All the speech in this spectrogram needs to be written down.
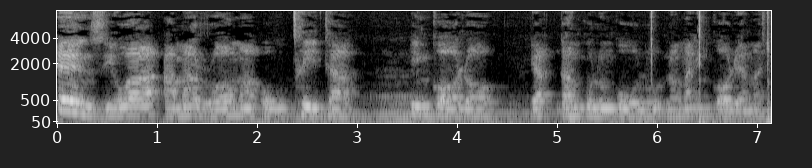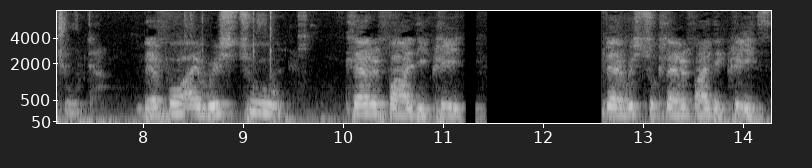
enziwa amaRoma ukuchitha inkolo kaNkuluNkulu noma inkolo yamaJuda Therefore, I wish to clarify the creed. I wish to clarify the creeds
